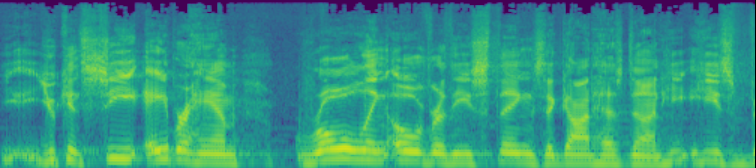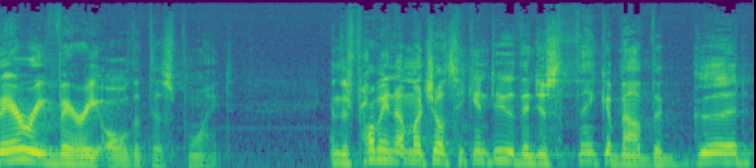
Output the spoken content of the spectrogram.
you can see Abraham rolling over these things that God has done. He, he's very, very old at this point. And there's probably not much else he can do than just think about the good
